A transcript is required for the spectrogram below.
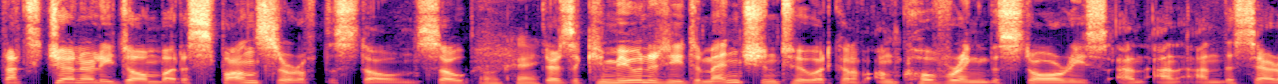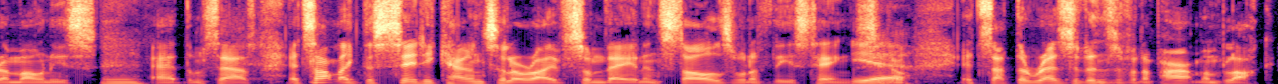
that's generally done by the sponsor of the stones. So Okay. there's a community dimension to it, kind of uncovering the stories and, and, and the ceremonies Mm. uh, themselves. It's not like the city council arrives someday and installs one of these things. you Yeah. know. It's that the residents of an apartment block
